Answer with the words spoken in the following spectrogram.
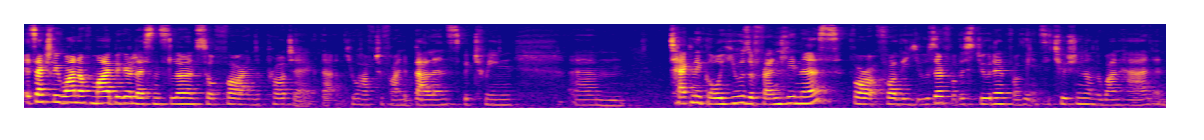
It's actually one of my bigger lessons learned so far in the project that you have to find a balance between um, technical user friendliness for, for the user, for the student, for the institution on the one hand, and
